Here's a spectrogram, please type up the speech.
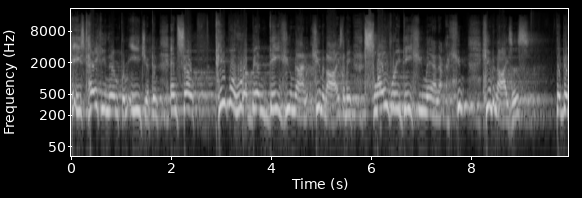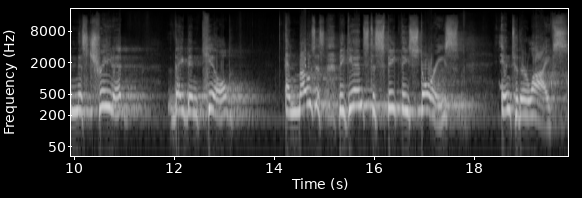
He's taking them from Egypt. And, and so, people who have been dehumanized, I mean, slavery dehumanizes, they've been mistreated, they've been killed. And Moses begins to speak these stories into their lives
